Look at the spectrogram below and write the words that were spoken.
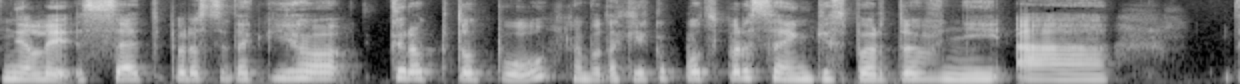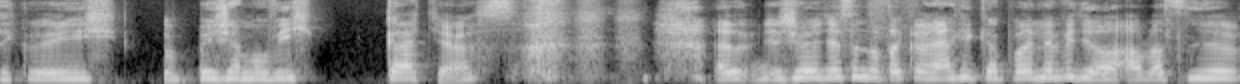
měli set prostě takového crop topu, nebo taky jako podprsenky sportovní a takových pyžamových kraťas. a v životě jsem to takhle nějaký kapely neviděla a vlastně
